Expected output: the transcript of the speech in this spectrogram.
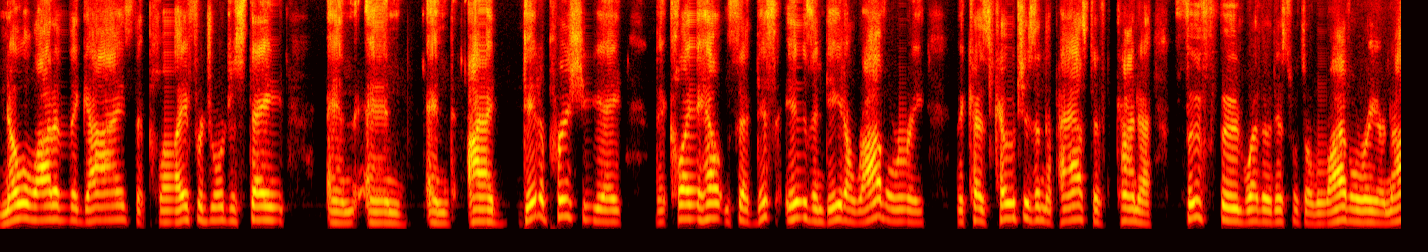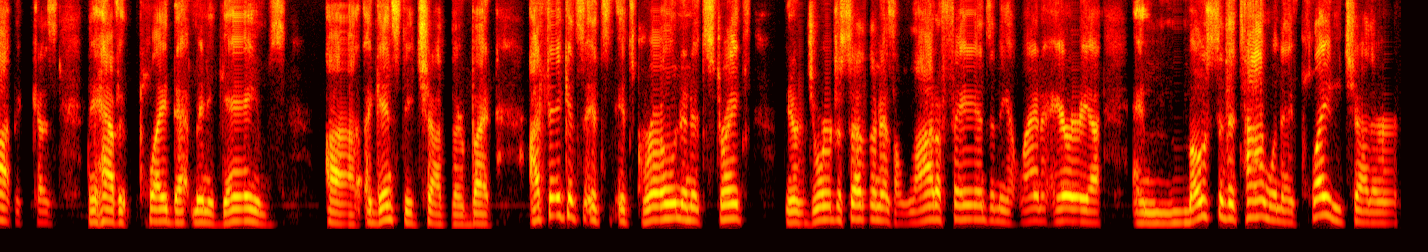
know a lot of the guys that play for Georgia State, and and and I did appreciate that Clay Helton said this is indeed a rivalry because coaches in the past have kind of foo-fooed whether this was a rivalry or not because they haven't played that many games uh, against each other. But I think it's it's it's grown in its strength. You know, Georgia Southern has a lot of fans in the Atlanta area, and most of the time when they've played each other,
